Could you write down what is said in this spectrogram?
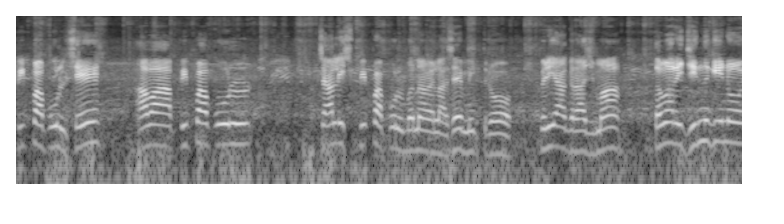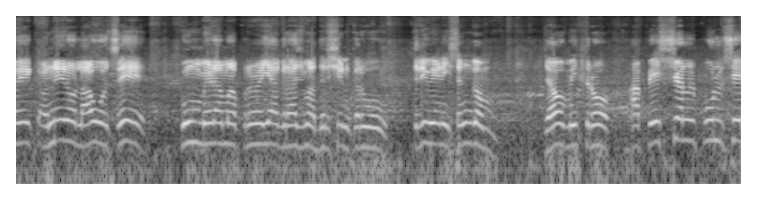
પીપા પુલ છે. આવા પીપા પુલ, ચાલીસ પીપા પુલ બનાવેલા છે મિત્રો પ્રયાગરાજમાં. તમારી જિંદગીનો એક અનેરો લાવો છે. કુંભ મેળામાં પ્રયાગરાજમાં દર્શન કરવું ત્રિવેણી સંગમ. જાઓ મિત્રો, આ સ્પેશિયલ પુલ છે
